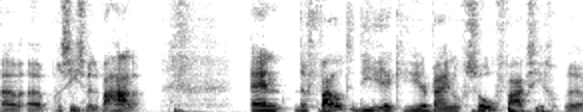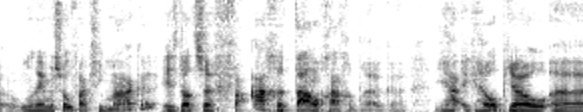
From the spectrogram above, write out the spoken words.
uh, uh, precies willen behalen. En de fout die ik hierbij nog zo vaak zie, uh, ondernemers zo vaak zie maken, is dat ze vage taal gaan gebruiken. Ja, ik help jou uh,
